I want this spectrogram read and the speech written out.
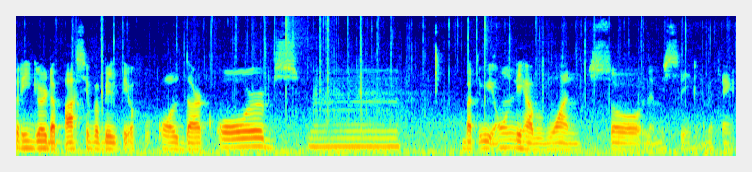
Trigger the passive ability of all dark orbs. Mm, but we only have one so let me see. Let me think.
